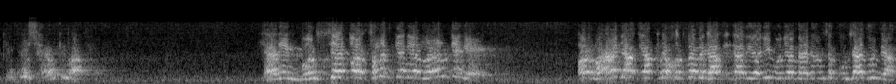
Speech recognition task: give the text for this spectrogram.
کتنی شرم کی بات ہے۔ یعنی مجھ سے تو سمجھ کے گئے، مان کے گئے۔ اور وہاں جا کے اپنے خطبے میں جا کے کہا دیا جی مجھے، میں نے ان سے پوچھا تو بیان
